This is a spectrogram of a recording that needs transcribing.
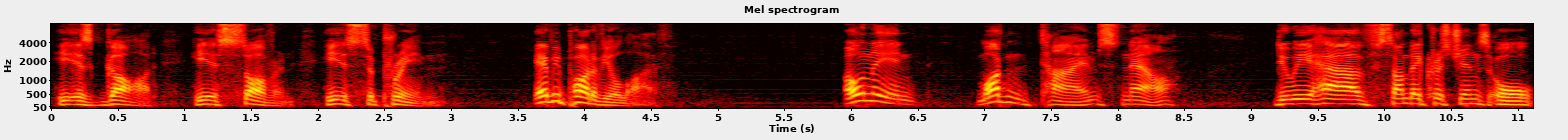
He is God, He is sovereign, He is supreme. Every part of your life. Only in modern times now do we have Sunday Christians or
